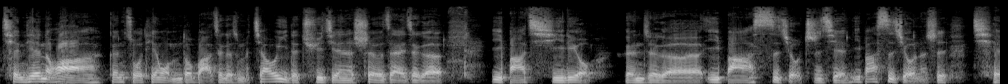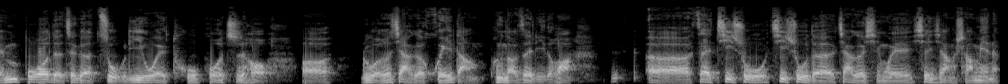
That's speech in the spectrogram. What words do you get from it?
前天的话跟昨天，我们都把这个什么交易的区间呢设在这个一八七六。跟这个一八四九之间，一八四九呢是前波的这个阻力位突破之后，呃，如果说价格回档碰到这里的话，呃，在技术技术的价格行为现象上面呢，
